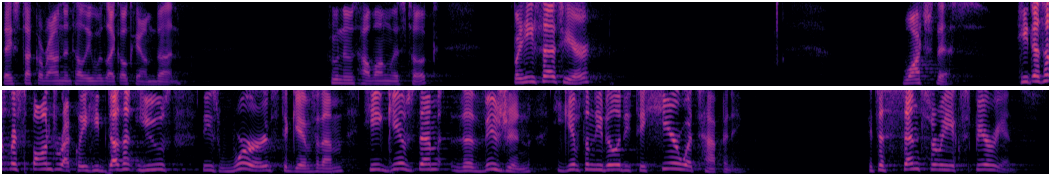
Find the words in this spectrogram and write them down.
they stuck around until he was like, okay, I'm done. Who knows how long this took? But he says here, watch this. He doesn't respond directly. He doesn't use these words to give them. He gives them the vision, he gives them the ability to hear what's happening. It's a sensory experience.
